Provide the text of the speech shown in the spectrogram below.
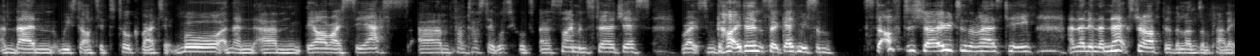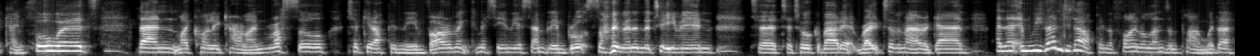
and then we started to talk about it more. And then um, the RICS, um, fantastic, what's he called? Uh, Simon Sturgis wrote some guidance, so it gave me some stuff to show to the mayor's team. And then in the next draft of the London Plan, it came forwards. Then my colleague Caroline Russell took it up in the Environment Committee in the Assembly and brought Simon and the team in to, to talk about it, wrote to the mayor again. And then and we've ended up in the final London Plan with a,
